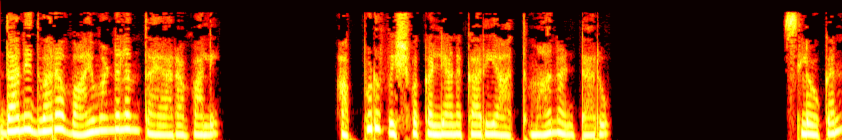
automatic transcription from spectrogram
దాని ద్వారా వాయుమండలం తయారవ్వాలి. అప్పుడు విశ్వ కళ్యాణకారి ఆత్మ అంటారు. స్లోగన్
